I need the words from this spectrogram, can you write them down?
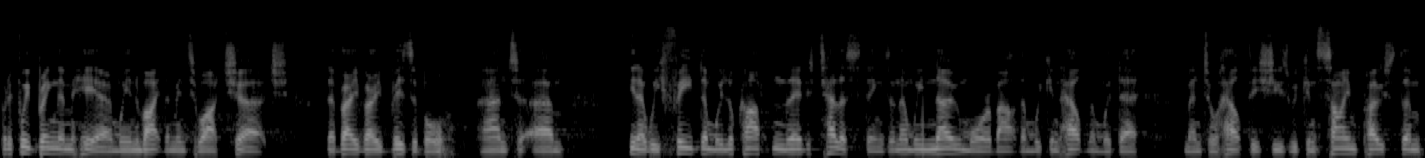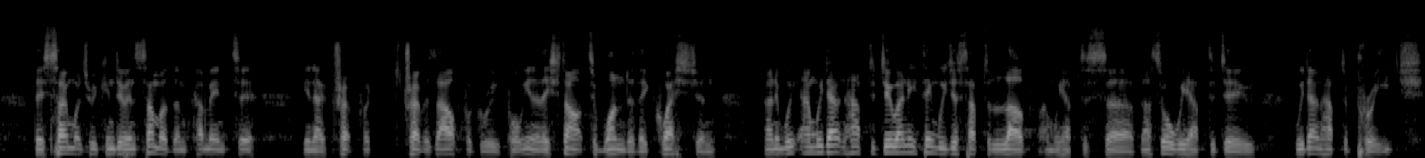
But if we bring them here and we invite them into our church, they're very, very visible. And, um, you know, we feed them, we look after them, they tell us things, and then we know more about them. We can help them with their mental health issues. We can signpost them there's so much we can do. And some of them come into, you know, for Trevor's Alpha group, or, you know, they start to wonder, they question. And we, and we don't have to do anything, we just have to love and we have to serve. That's all we have to do. We don't have to preach.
